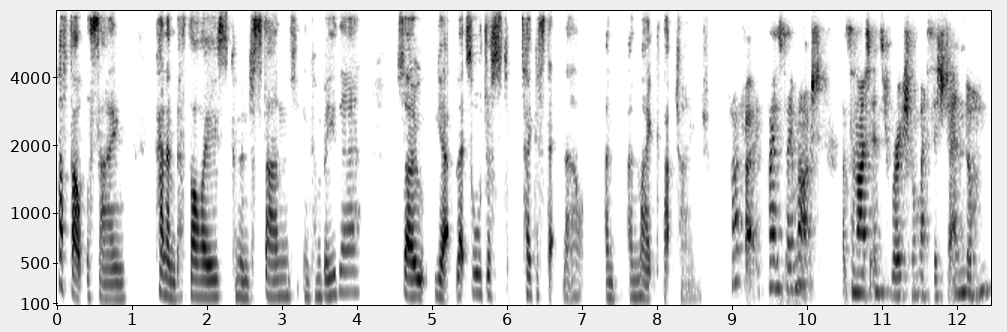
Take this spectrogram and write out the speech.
have felt the same, can empathise, can understand, and can be there. So yeah, let's all just take a step now and, and make that change. Perfect. Thanks so much. That's a nice inspirational message to end on.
